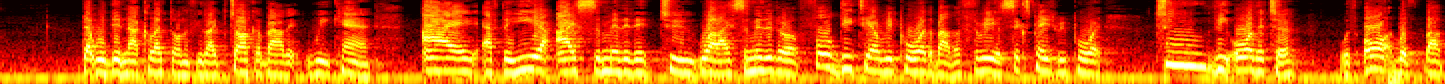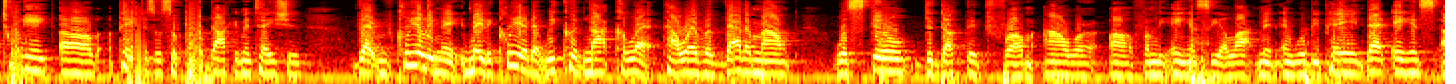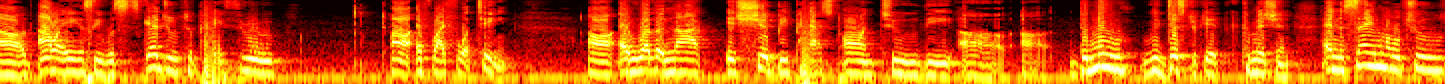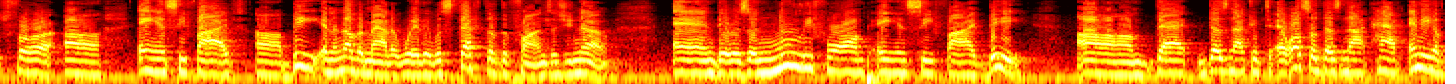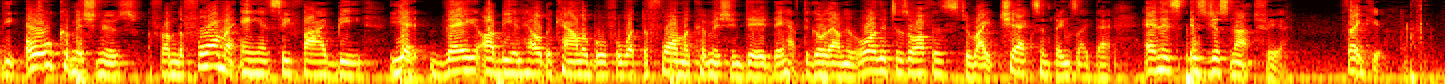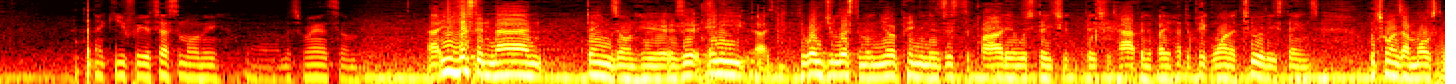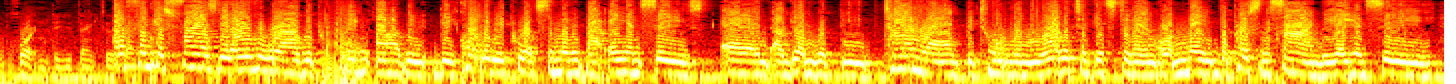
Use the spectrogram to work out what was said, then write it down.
that we did not collect on. If you'd like to talk about it, we can. I, after a year, I submitted it to, well, I submitted a full detailed report, about a three or six-page report, to the auditor with all, with about 28 uh, pages of support documentation that clearly made, made it clear that we could not collect. However, that amount was still deducted from our, uh, from the ANC allotment and will be paid, that ANC, uh, our ANC was scheduled to pay through uh, FY '14, Uh, and whether or not it should be passed on to the, uh, uh, the new redistricted commission. And the same holds true for uh, ANC 5B in another matter where there was theft of the funds, as you know and there is a newly formed ANC 5B um, that does not, cont- also does not have any of the old commissioners from the former ANC 5B, yet they are being held accountable for what the former commission did. They have to go down to the auditor's office to write checks and things like that, and it's, it's just not fair. Thank you. Thank you for your testimony, uh, Ms. Ransom. Uh, You listed nine things on here. Is there any, uh, the way that you list them, in your opinion, is this the priority in which they should, they should happen? If I had to pick one or two of these things, which ones are most important, do you think, to the... I think as far as the overall reporting, uh, the the quarterly reports submitted by ANCs, and again, with the time lag between when the auditor gets to them, or may, the person assigned, the ANC,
